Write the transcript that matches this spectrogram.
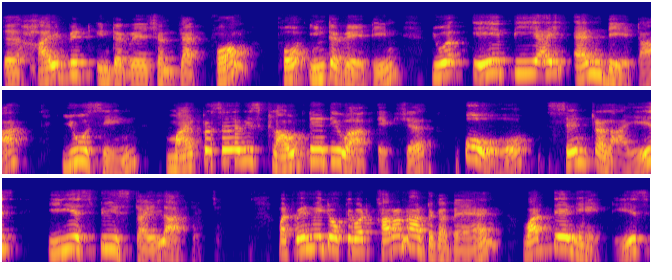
the hybrid integration platform for integrating your api and data using microservice cloud native architecture or centralized esb style architecture but when we talk about Karnataka Bank, what they need is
